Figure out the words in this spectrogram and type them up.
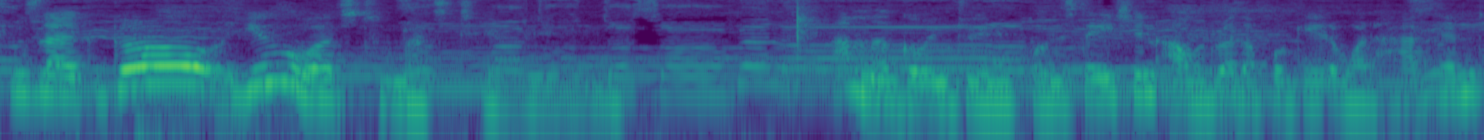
It was like, girl, you watch too much TV. I'm not going to any police station. I would rather forget what happened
